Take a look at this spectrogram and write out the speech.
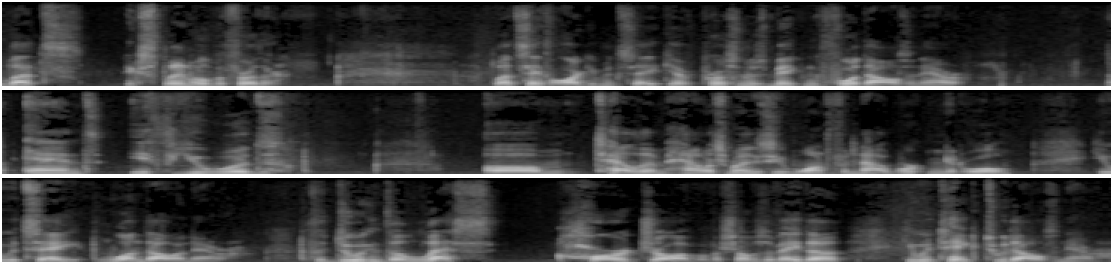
Let's explain a little bit further. Let's say, for argument's sake, you have a person who's making four dollars an hour, and if you would um, tell him how much money does he want for not working at all, he would say one dollar an hour. For doing the less hard job of a Shabbos Aveda, he would take two dollars an hour.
